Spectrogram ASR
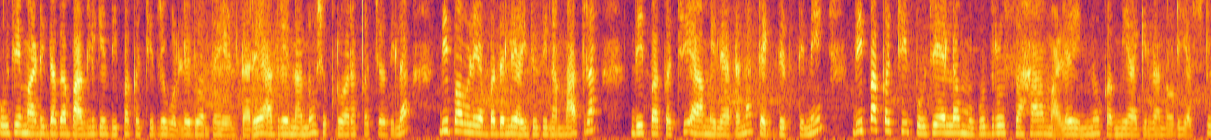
ಪೂಜೆ ಮಾಡಿದಾಗ ಬಾಗಿಲಿಗೆ ದೀಪ ಕಚ್ಚಿದ್ರೆ ಒಳ್ಳೆಯದು ಅಂತ ಹೇಳ್ತಾರೆ. ಆದರೆ ನಾನು ಶುಕ್ರವಾರ ಕಚ್ಚೋದಿಲ್ಲ. ದೀಪಾವಳಿ ಹಬ್ಬದಲ್ಲಿ ಐದು ದಿನ ಮಾತ್ರ ದೀಪ ಕಚ್ಚಿ ಆಮೇಲೆ ಅದನ್ನು ತೆಗೆದಿಡ್ತೀನಿ. ದೀಪ ಕಚ್ಚಿ ಪೂಜೆ ಎಲ್ಲ ಮುಗಿದ್ರೂ ಸಹ ಮಳೆ ಇನ್ನೂ ಕಮ್ಮಿ ಆಗಿಲ್ಲ ನೋಡಿ, ಅಷ್ಟು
